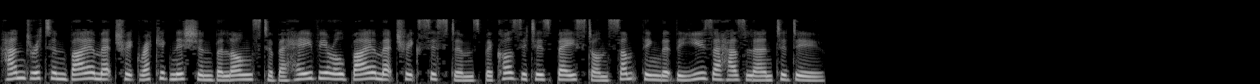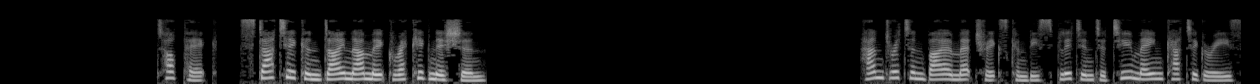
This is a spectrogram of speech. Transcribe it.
Handwritten biometric recognition belongs to behavioral biometric systems because it is based on something that the user has learned to do. Topic: Static and dynamic recognition. Handwritten biometrics can be split into two main categories.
